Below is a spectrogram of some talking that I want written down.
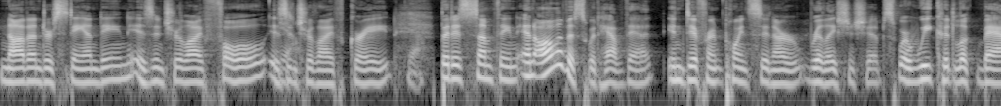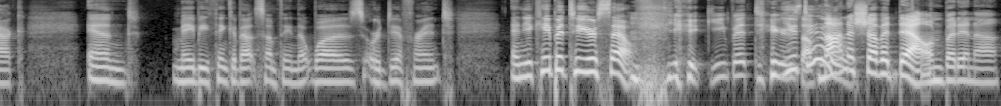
not understanding. Isn't your life full? Isn't your life great? Yeah. But it's something, and all of us would have that in different points in our relationships where we could look back and maybe think about something that was or different and you keep it to yourself. you keep it to yourself. You yourself. Not in do. a shove it down, but in a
